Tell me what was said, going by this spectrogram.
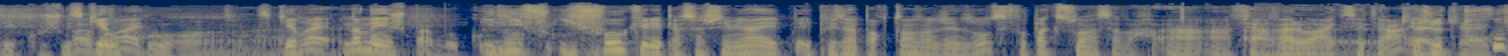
il couche pas ce qui est vrai. beaucoup. hein. Ce qui est vrai. Il Non, mais pas beaucoup. Il dit non. il faut- il faut que les personnages féminins aient, aient plus d'importance dans James Bond. Il ne faut pas que ce soit un, savoir, un, un faire valoir, Euh, etc. Et je trouve,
